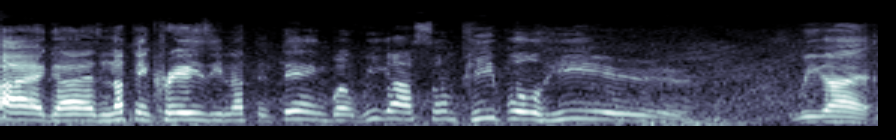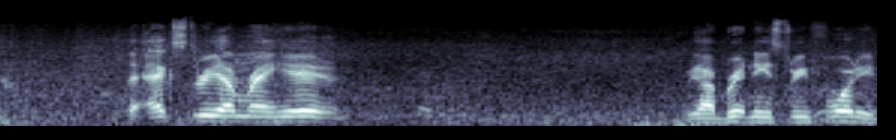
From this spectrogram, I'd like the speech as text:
All right, guys, nothing crazy, nothing thing, but we got some people here. We got the X3M right here. We got Brittany's 340.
